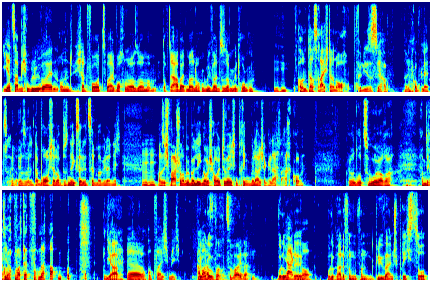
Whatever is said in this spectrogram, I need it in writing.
jetzt habe ich einen Glühwein oh. und ich hatte vor zwei Wochen oder so auf der Arbeit mal noch einen Glühwein zusammen getrunken. Mhm. Und das reicht dann auch für dieses Jahr ne, komplett. Also da brauche ich ja noch bis nächster Dezember wieder nicht. Mhm. Also ich war schon am überlegen, ob ich heute welchen trinken will, habe ich ja gedacht, ach komm, für unsere Zuhörer, damit ja. die auch was davon haben. Ja. Äh, genau. opfer ich mich. Aber ja, doch zu Weihnachten. Wo du ja, gerade, genau. wo du gerade von, von Glühwein sprichst, so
